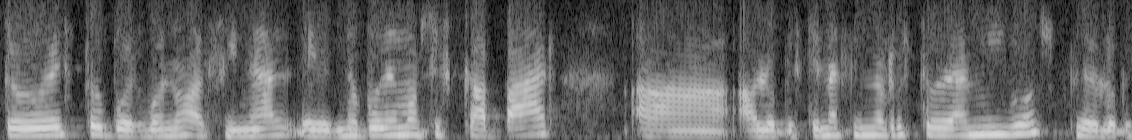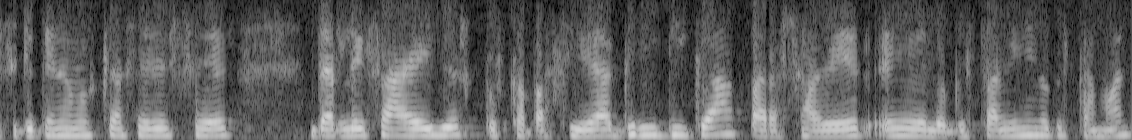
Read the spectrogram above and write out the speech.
todo esto, pues bueno, al final eh, no podemos escapar a, a, lo que estén haciendo el resto de amigos, pero lo que sí que tenemos que hacer es ser darles a ellos pues capacidad crítica para saber eh, lo que está bien y lo que está mal.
